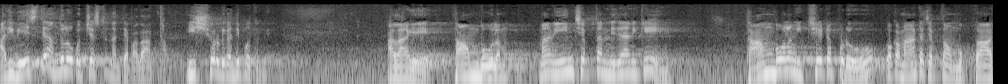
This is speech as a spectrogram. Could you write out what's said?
అది వేస్తే అందులోకి వచ్చేస్తుంది అంతే పదార్థం. ఈశ్వరుడికి అందిపోతుంది. అలాగే తాంబూలం. మనం ఏం చెప్తాం నిజానికి? తాంబూలం ఇచ్చేటప్పుడు ఒక మాట చెప్తాం. ముక్తా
